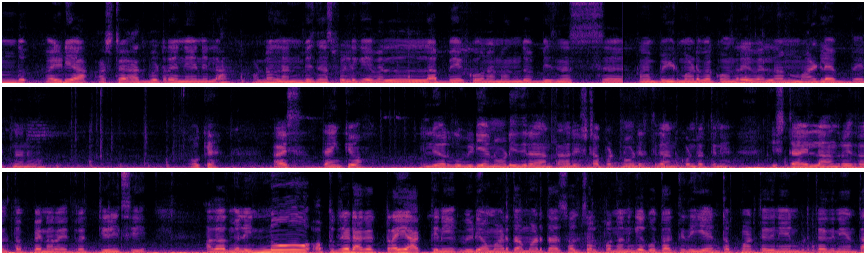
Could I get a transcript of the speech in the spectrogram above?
ಒಂದು ಐಡಿಯಾ ಅಷ್ಟೇ, ಅದು ಬಿಟ್ಟರೆ ಇನ್ನೇನಿಲ್ಲ. ಒಟ್ನಲ್ಲಿ ನನ್ನ ಬಿಸ್ನೆಸ್ ಫೀಲ್ಡ್ಗೆ ಇವೆಲ್ಲ ಬೇಕು. ನಾನೊಂದು ಬಿಸ್ನೆಸ್ ಬಿಲ್ಡ್ ಮಾಡಬೇಕು ಅಂದರೆ ಇವೆಲ್ಲನೂ ಮಾಡಲೇಬೇಕು ನಾನು. ಓಕೆ ಆಯ್ಸ್ ಥ್ಯಾಂಕ್ ಯು ಇಲ್ಲಿವರೆಗೂ ವಿಡಿಯೋ ನೋಡಿದ್ದೀರಾ ಅಂತಂದ್ರೆ ಇಷ್ಟಪಟ್ಟು ನೋಡಿರ್ತೀರ ಅಂದ್ಕೊಂಡಿರ್ತೀನಿ ಇಷ್ಟ ಇಲ್ಲ ಅಂದರೂ ಇದ್ರಲ್ಲಿ ತಪ್ಪೇನಾರ ಇದ್ರೆ ತಿಳಿಸಿ. ಅದಾದಮೇಲೆ ಇನ್ನೂ ಅಪ್ಗ್ರೇಡ್ ಆಗೋಕ್ಕೆ ಟ್ರೈ ಆಗ್ತೀನಿ. ವಿಡಿಯೋ ಮಾಡ್ತಾ ಮಾಡ್ತಾ ಸ್ವಲ್ಪ ಸ್ವಲ್ಪ ನನಗೆ ಗೊತ್ತಾಗ್ತಿದೆ ಏನು ತಪ್ಪು ಮಾಡ್ತಾಯಿದ್ದೀನಿ ಏನು ಬಿಡ್ತಾಯಿದ್ದೀನಿ ಅಂತ.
